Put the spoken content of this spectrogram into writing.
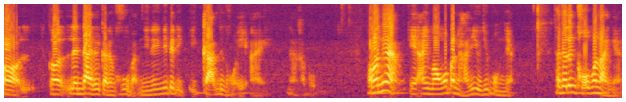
ก็ ก็เล่นได้ด้วยกันทั้งคู่แบบนี้นี่นี่เป็นอีกอีกการหนึ่งของ AI นะครับผมเพราะว่าเนี่ย AI มองว่าปัญหาที่อยู่ที่มุมเนี่ย ถ้าจะเล่นโค้งเมื่อไหร่เนี่ย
